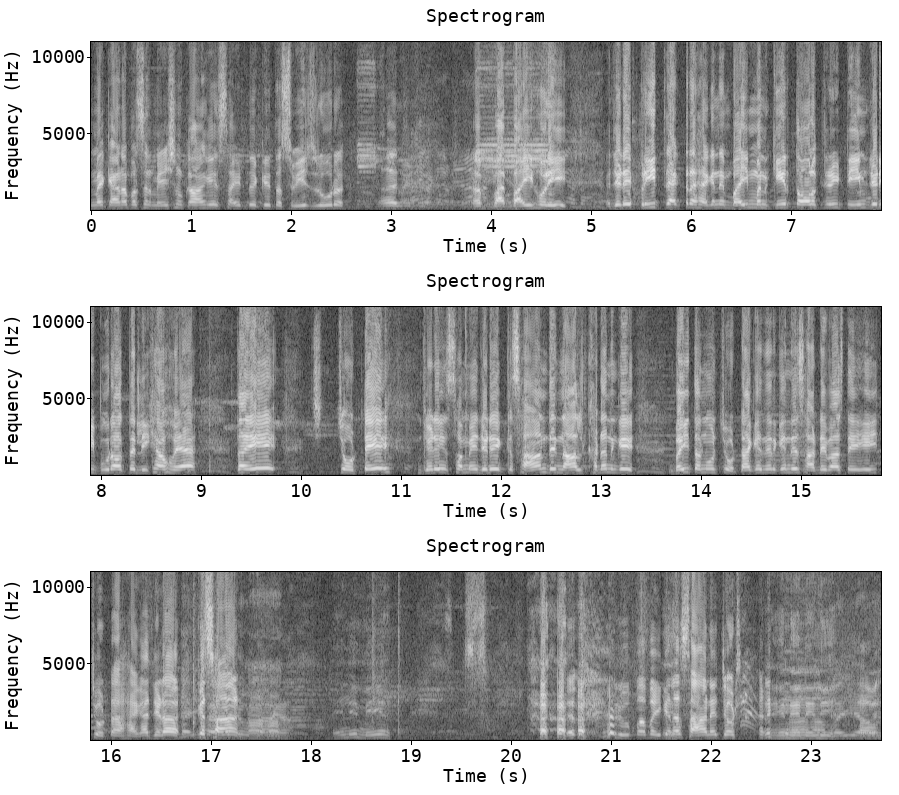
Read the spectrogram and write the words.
ਮੈਂ ਕਹਿਣਾ ਪਸੰਦ ਰਮੇਸ਼ ਨੂੰ ਕਹਾਂਗੇ ਇਸ ਸਾਈਡ ਤੇ ਇੱਕ ਤਸਵੀਰ ਜ਼ਰੂਰ ਬਾਈ ਹੋਰੀ ਜਿਹੜੇ ਪ੍ਰੀਤ ਟਰੈਕਟਰ ਹੈਗੇ ਨੇ ਬਾਈ ਮਨਕੀਰਤ ਔਲਖ ਜਿਹੜੀ ਟੀਮ ਜਿਹੜੀ ਪੂਰਾ ਉੱਤੇ ਲਿਖਿਆ ਹੋਇਆ ਤਾਂ ਇਹ ਝੋਟੇ ਜਿਹੜੇ ਸਮੇਂ ਜਿਹੜੇ ਕਿਸਾਨ ਦੇ ਨਾਲ ਖੜਨਗੇ ਬਈ ਤੁਹਾਨੂੰ ਝੋਟਾ ਕਹਿੰਦੇ ਨੇ ਕਹਿੰਦੇ ਸਾਡੇ ਵਾਸਤੇ ਇਹੀ ਝੋਟਾ ਹੈਗਾ ਜਿਹੜਾ ਕਿਸਾਨ ਇਹਨੇ ਮੇਨ ਰੂਪਾ ਬਾਈ ਕਹਿੰਦਾ ਸਾਨ ਹੈ ਝੋਟਾ ਨਹੀਂ ਨਹੀਂ ਨਹੀਂ ਨਹੀਂ। ਭਾਈ ਯਾਰ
